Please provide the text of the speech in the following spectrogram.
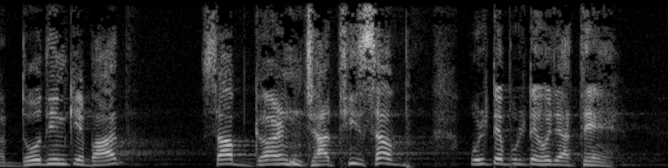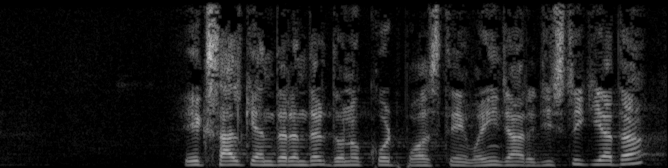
और दो दिन के बाद सब गण, जाति सब उल्टे पुल्टे हो जाते हैं। एक साल के अंदर अंदर दोनों कोर्ट पहुँचते हैं। वहीं जहाँ रजिस्ट्री किया था,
